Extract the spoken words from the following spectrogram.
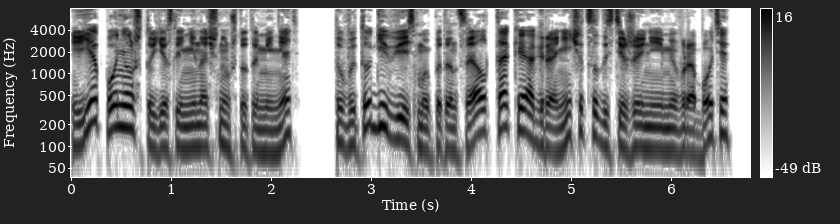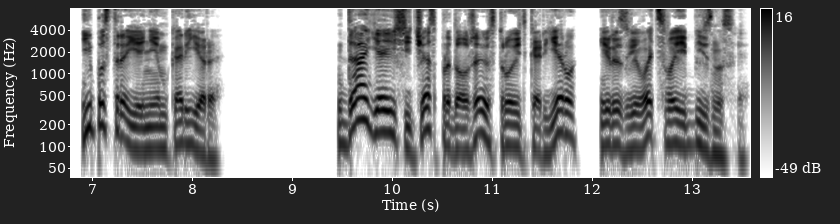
и я понял, что если не начну что-то менять, то в итоге весь мой потенциал так и ограничится достижениями в работе и построением карьеры. Да, я и сейчас продолжаю строить карьеру и развивать свои бизнесы,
